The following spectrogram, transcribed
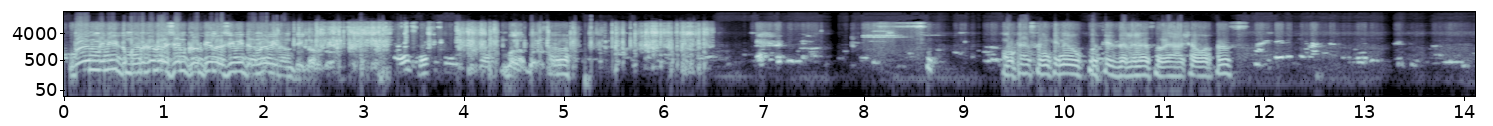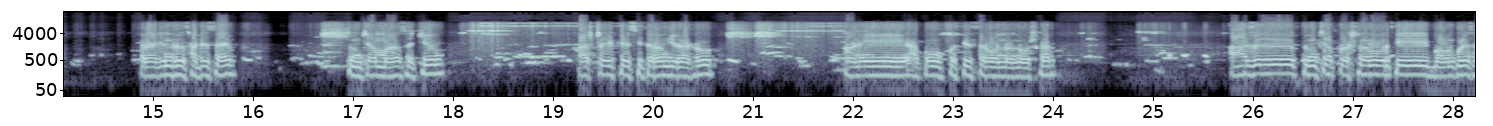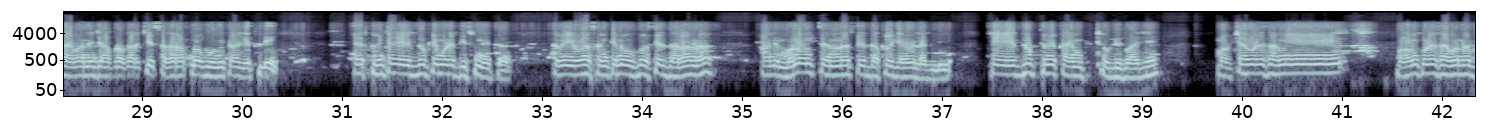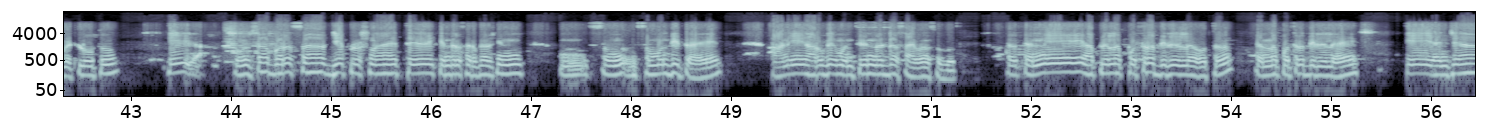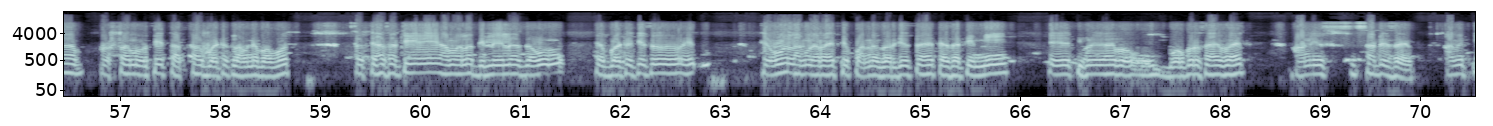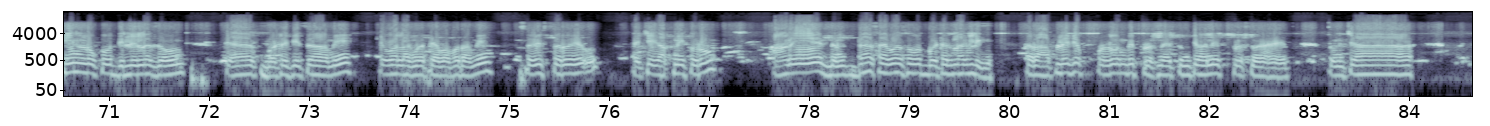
दोन मिनिट मार्गदर्शन करतील अशी मी त्यांना विनंती करतो. बोला बोला. मोठ्या संख्येने उपस्थित झालेल्या सगळ्या आशा वर्कर्स राजेंद्र साठे साहेब तुमच्या महासचिव राष्ट्रहित सीतारामजी राठोड आणि आपण उपस्थित सर्वांना नमस्कार. आज तुमच्या प्रश्नांवरती बावनकुळे साहेबांनी ज्या प्रकारची सकारात्मक भूमिका घेतली त्या तुमच्या एकजुटीमुळे दिसून येतं. तुम्ही एवढ्या संख्येने उपस्थित झाला ना आणि म्हणून त्यांना ते दखल घ्यावी लागली. हे एकजूट तुम्ही कायम ठेवली पाहिजे. मागच्या वेळेस आम्ही बावनकुळे साहेबांना भेटलो होतो. की तुमचा बराचसा जे प्रश्न आहे ते केंद्र सरकारशी संबंधित आहे. आणि आरोग्य मंत्री नड्डा साहेबांसोबत. तर त्यांनी आपल्याला पत्र दिलेलं होतं. त्यांना पत्र दिलेलं आहे. हे यांच्या प्रश्नांवरती तात्काळ बैठक लावण्याबाबत तर त्यासाठी आम्हाला दिल्लीला जाऊन त्या बैठकीचं केव्हा लागणार आहे ते पाहणं गरजेचं आहे. त्यासाठी मी ते तिकडे बोरकर साहेब आहेत आणि साठे साहेब. आम्ही तीन लोक दिल्लीला जाऊन त्या बैठकीचं आम्ही केव्हा लागणार त्याबाबत आम्ही सविस्तर त्याची आखणी करू. आणि नड्डा साहेबांसोबत बैठक लागली तर आपले जे प्रलंबित प्रश्न आहेत तुमचे अनेक प्रश्न आहेत. तुमच्या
